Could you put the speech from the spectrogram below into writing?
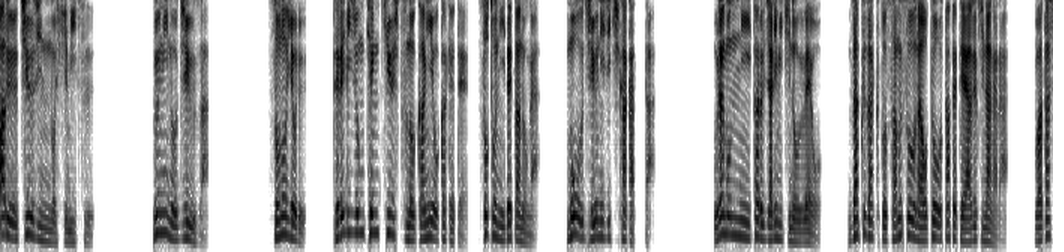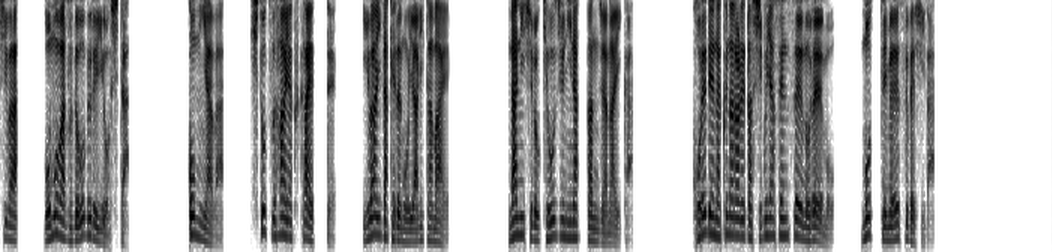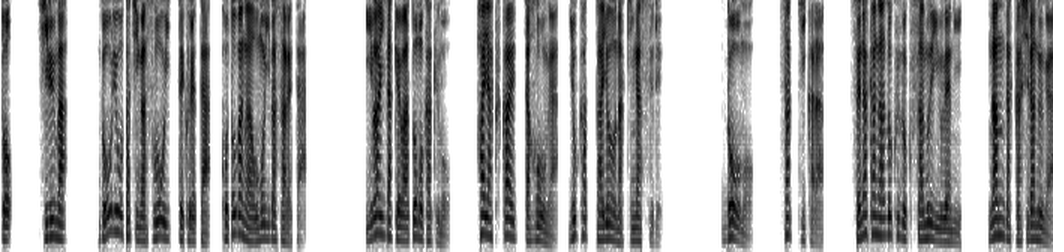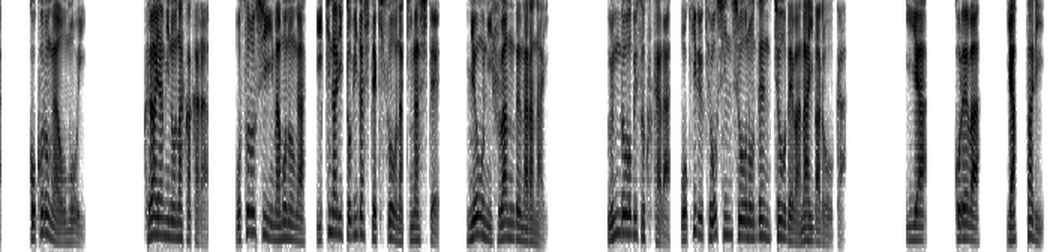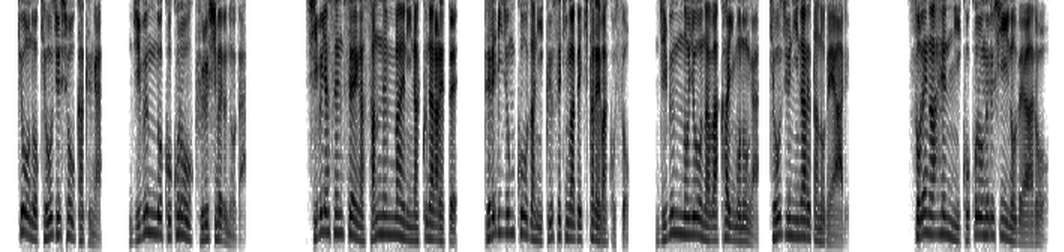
ある宇宙人の秘密。海の銃座。その夜テレビジョン研究室の鍵をかけて外に出たのがもう12時近かった。裏門に至る砂利道の上をザクザクと寒そうな音を立てて歩きながら私は思わず道具類をした。今夜は一つ早く帰って祝い酒でもやりたまえ。何しろ教授になったんじゃないか。これで亡くなられた渋谷先生の例ももって名すべしだ。と昼間同僚たちがそう言ってくれた。言葉が思い出された。祝い酒はともかくも早く帰った方が良かったような気がする。どうもさっきから背中がゾクゾク寒い上になんだか知らぬが心が重い。暗闇の中から恐ろしい魔物がいきなり飛び出してきそうな気がして妙に不安でならない。運動不足から起きる狭心症の前兆ではないだろうか。いやこれはやっぱり今日の教授昇格が自分の心を苦しめるのだ。渋谷先生が3年前に亡くなられてテレビジョン講座に空席ができたればこそ自分のような若い者が教授になれたのである。それが変に心苦しいのであろう。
